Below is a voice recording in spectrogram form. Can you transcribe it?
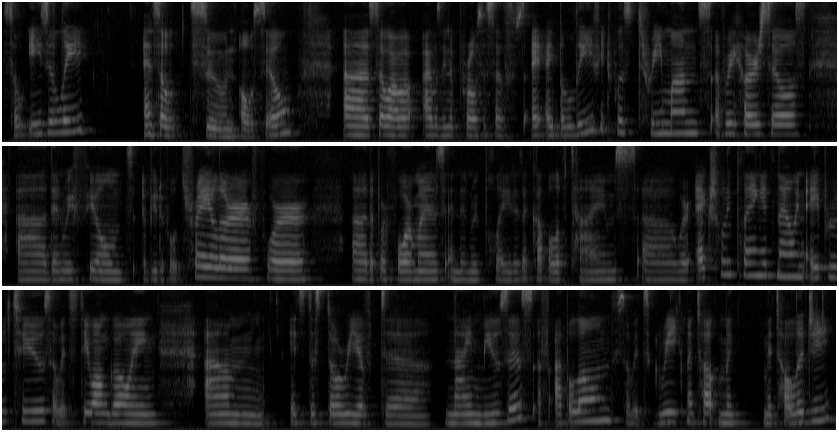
so easily and so soon also. Uh, so I, I, was in the process of, I, I, believe it was three months of rehearsals. Uh, then we filmed a beautiful trailer for uh, the performance, and then we played it a couple of times. Uh, we're actually playing it now in April too, so it's still ongoing. Um, it's the story of the nine muses of Apollon, so it's Greek mytho- mythology.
